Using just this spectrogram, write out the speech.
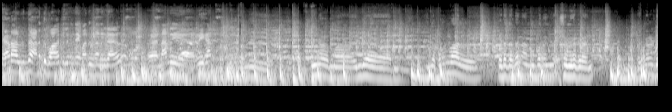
கனடாவிலிருந்து அனைத்து பாகத்திலிருந்தே வந்து வந்திருக்கார்கள் நன்றி ரீகன். இங்கே இந்த பொன்வால் கிட்டத்தட்ட நான் முப்பத்தஞ்சு வருஷம் இருக்கிறேன். எங்கள்கிட்ட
